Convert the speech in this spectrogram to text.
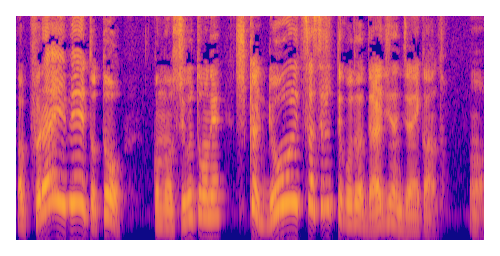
まあ、プライベートとこの仕事をねしっかり両立させるってことが大事なんじゃないかなと、うん、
